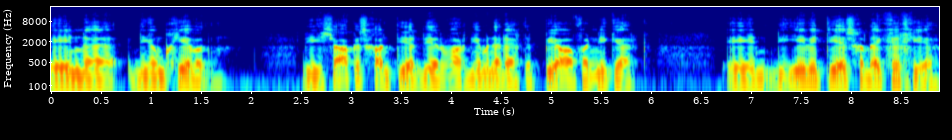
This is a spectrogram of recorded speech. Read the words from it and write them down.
en uh die omgewing. Die saak is gehanteer deur waarnemende regter PA van Niekerk en die EWT is gelyk gegee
